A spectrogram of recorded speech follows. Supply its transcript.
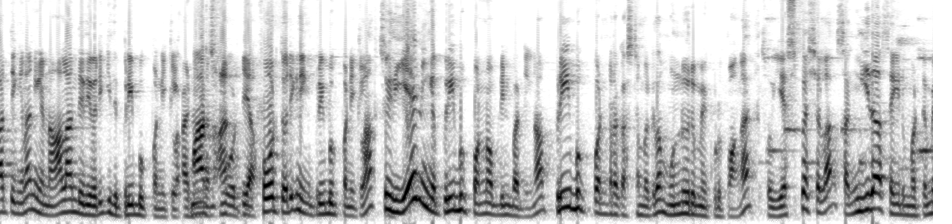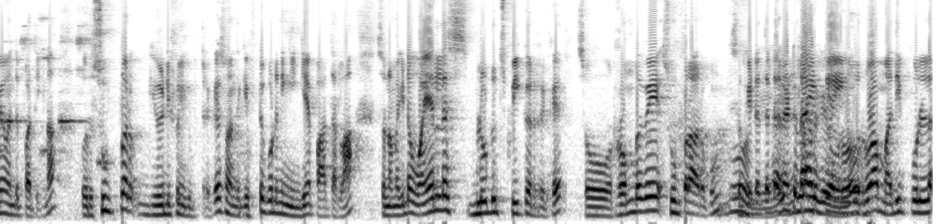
பாத்தீங்கன்னா நீங்க நாலாம் தேதி வரைக்கும் இது ப்ரீ புக் பண்ணிக்கலாம். March 4th. ஃபோர்த் வரைக்கும் நீங்க ப்ரீ புக் பண்ணிக்கலாம். சோ இது ஏன் நீங்க ப்ரீ புக் பண்ணோம் அப்படின்னு பாத்தீங்கன்னா ப்ரீ புக் பண்ற கஸ்டமருக்கு தான் முன்னுரிமை கொடுப்பாங்க. சோ எஸ்பெஷலா சங்கீதா சைடு மட்டுமே வந்து பாத்தீங்கன்னா ஒரு சூப்பர் பியூட்டிஃபுல் கிஃப்ட் இருக்கு சோ அந்த கிஃப்ட் கூட நீங்க இங்கே பாத்திரலாம். சோ நம்ம கிட்ட ஒயர்லெஸ் ப்ளூடூத் ஸ்பீக்கர் இருக்கு. சோ ரொம்பவே சூப்பரா இருக்கும். கிட்டத்தட்ட ரெண்டாயிரத்தி இருக்கு bro. ஐநூறு ரூபாய் மதிப்புள்ள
